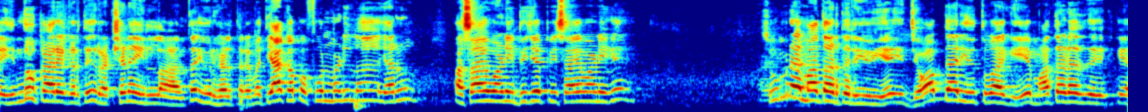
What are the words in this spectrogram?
ಹಿಂದೂ ಕಾರ್ಯಕರ್ತರಿಗೆ ರಕ್ಷಣೆ ಇಲ್ಲ ಅಂತ ಇವ್ರು ಹೇಳ್ತಾರೆ. ಮತ್ತೆ ಯಾಕಪ್ಪ ಫೋನ್ ಮಾಡಿಲ್ಲ ಯಾರು? ಆ ಸಹಾಯವಾಣಿ ಬಿ ಜೆ ಪಿ ಸಹಾಯವಾಣಿಗೆ? ಸುಮ್ಮನೆ ಮಾತಾಡ್ತಾರೆ ಜವಾಬ್ದಾರಿಯುತವಾಗಿ ಮಾತಾಡೋದಕ್ಕೆ,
